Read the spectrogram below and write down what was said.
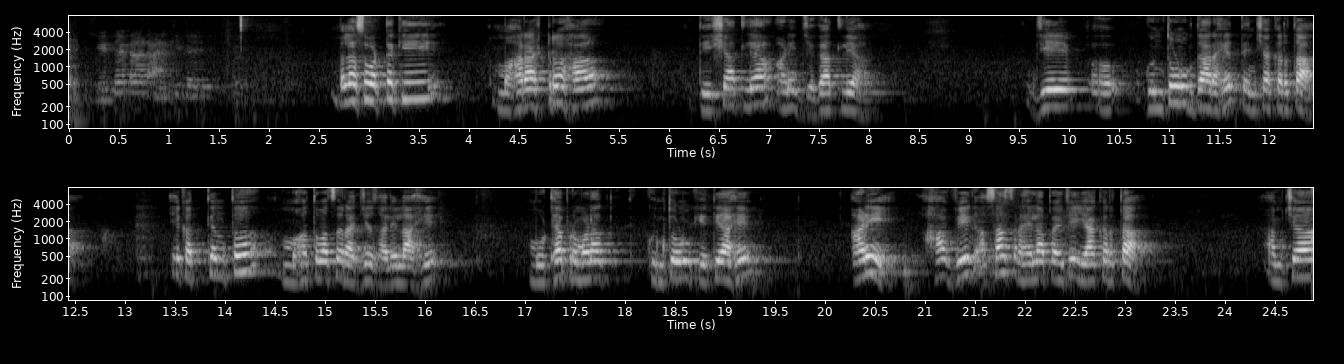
येत्या काळात आणखी काही? मला असं वाटतं की महाराष्ट्र हा देशातल्या आणि जगातल्या जे गुंतवणूकदार आहेत त्यांच्याकरता एक अत्यंत महत्त्वाचं राज्य झालेलं आहे. मोठ्या प्रमाणात गुंतवणूक येते आहे आणि हा वेग असाच राहिला पाहिजे याकरता आमच्या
